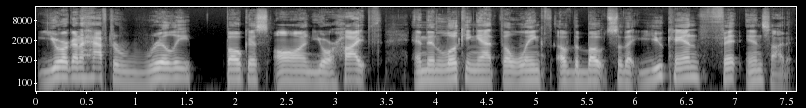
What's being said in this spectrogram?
you are going to have to really focus on your height and then looking at the length of the boat so that you can fit inside it.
